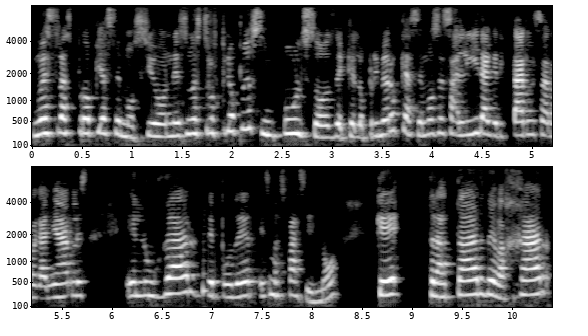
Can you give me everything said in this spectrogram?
nuestras propias emociones, nuestros propios impulsos, de que lo primero que hacemos es salir a gritarles, a regañarles, en lugar de poder, es más fácil, ¿no? Que tratar de bajar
